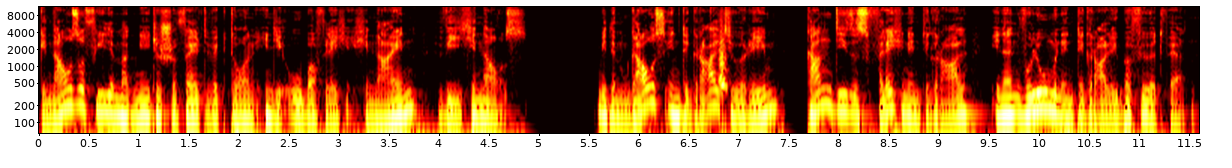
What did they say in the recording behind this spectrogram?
genauso viele magnetische Feldvektoren in die Oberfläche hinein wie hinaus. Mit dem Gauß-Integraltheorem kann dieses Flächenintegral in ein Volumenintegral überführt werden.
